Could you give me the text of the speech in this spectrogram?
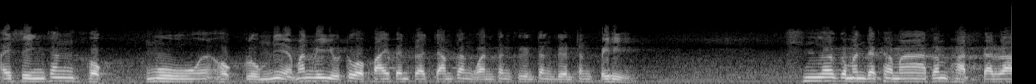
ไอสิ่งทั้งหกหมู่หกกลุ่มเนี่ย มันมีอยู่ทั่วไปเป็นประจำทั้งวันทั้งคืนทั้งเดือนทั้งปี แล้วก็มันจะเข้ามาสัมผัสกับเรา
